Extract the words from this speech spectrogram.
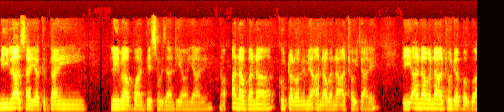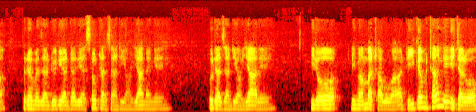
နီလဆာယကတိုင်းလေးပါးပွားပိစမဇန်ထီအောင်ရတယ်နော်အာနာပါနာခုတော်တော်များများအာနာပါနာအထုတ်ကြတယ်ဒီအာနာပါနာအထုတ်တဲ့ပုဂ္ဂိုလ်ကပရမဇန်ဒုတိယတတိယသုဒ္ဓဆန်ထီအောင်ရနိုင်တယ်ဘုဒ္ဓဇန်တရားရတယ် ပြီးတော့ဒီမှာမှတ်ထားဖို့ကဒီကမ္မထာနေကြတော့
